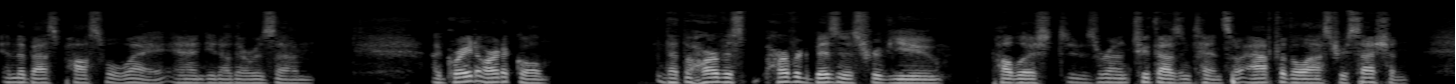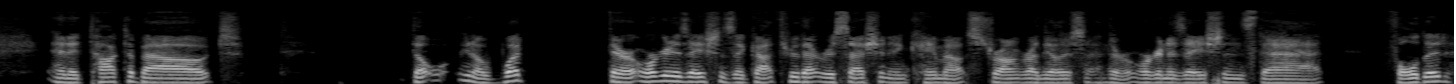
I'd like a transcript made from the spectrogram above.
in the best possible way. And, you know, there was um, a great article that the Harvard, Harvard Business Review published. It was around 2010, so after the last recession, and it talked about the you know what there are organizations that got through that recession and came out stronger on the other side. There are organizations that folded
